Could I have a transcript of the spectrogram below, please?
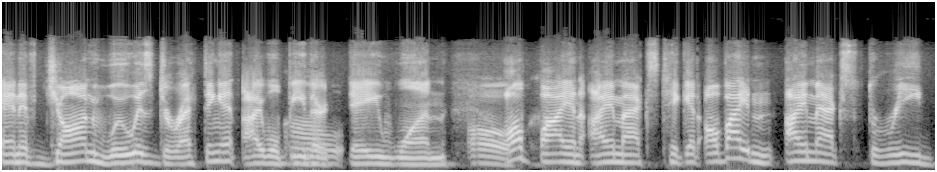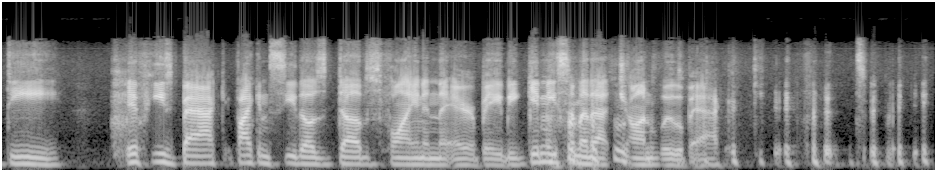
and if John Woo is directing it, I will be oh. there day one. Oh. I'll buy an IMAX ticket. I'll buy an IMAX 3D if he's back. If I can see those doves flying in the air, baby, give me some of that John Woo back. give it to me.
